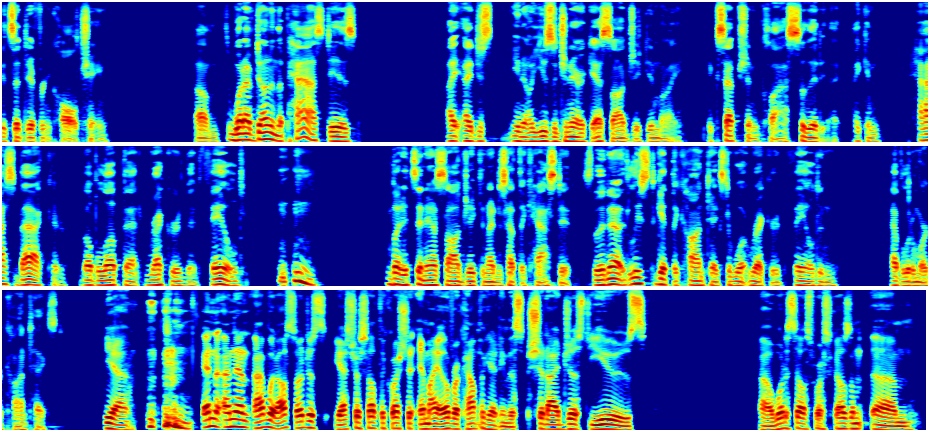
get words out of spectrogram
it's a different call chain. Um, what I've done in the past is I, I just you know use a generic S object in my exception class so that I can pass back or bubble up that record that failed, but it's an S object and I just have to cast it. So then at least to get the context of what record failed and have a little more context. Yeah, and and then I would also just ask yourself the question: Am I overcomplicating this? Should I just use uh, what does Salesforce calls them? Um,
